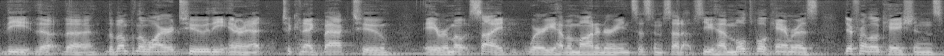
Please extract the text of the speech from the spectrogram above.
the, the, the, the bump in the wire to the internet to connect back to a remote site where you have a monitoring system set up. So you have multiple cameras, different locations,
